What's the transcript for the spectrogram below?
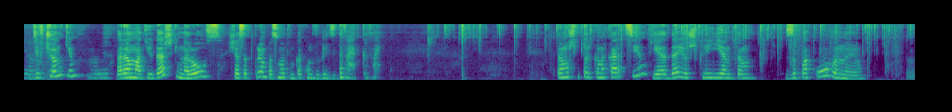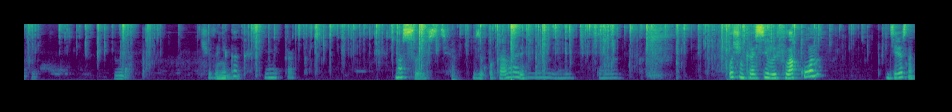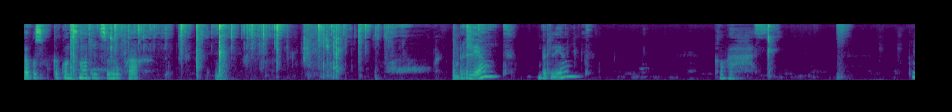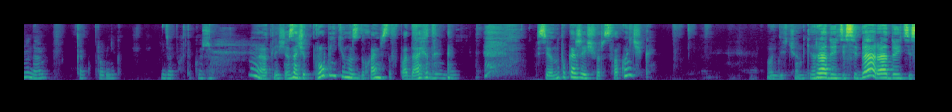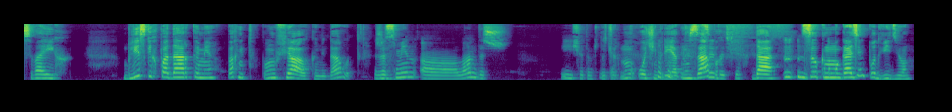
Девчонки, аромат Юдашкина, Роуз. Сейчас откроем, посмотрим, как он выглядит. Давай, открывай. Потому что только на картинке отдаешь клиентам запакованную. Да. Чего никак? Никак. На совесть запаковали. Очень красивый флакон. Интересно, как он смотрится в руках. Бриллиант. Бриллиант. Класс. Ну да, как пробник. Запах такой же. Ну отлично. Значит, пробники у нас с духами совпадают. Ну да. Все, ну покажи еще раз флакончик. Вот, девчонки, радуйте себя, радуйте своих близких подарками. Пахнет, по-моему, фиалками, да, вот. Жасмин, а, ландыш и еще там что-то. Ну, очень приятный запах. Да, ссылка на магазин под видео.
